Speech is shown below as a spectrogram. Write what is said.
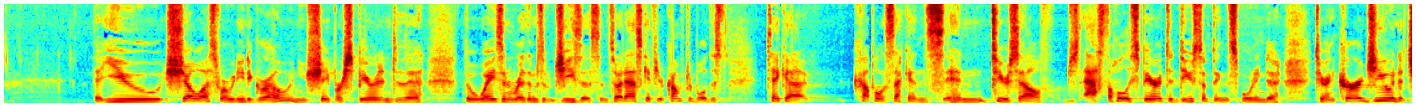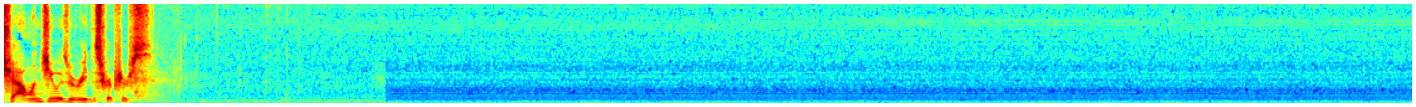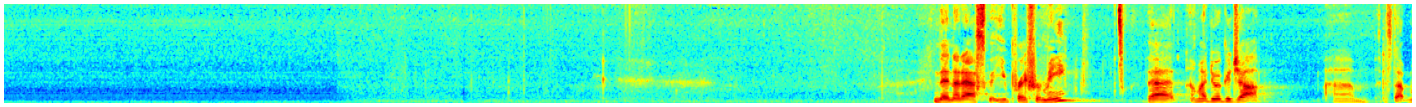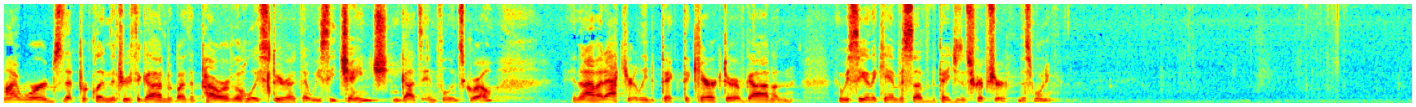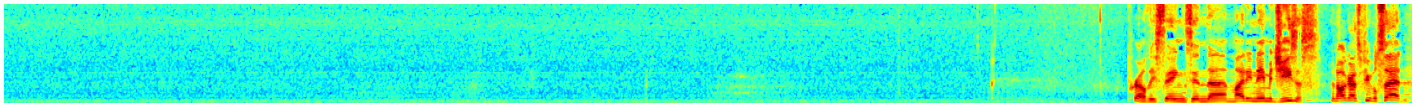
that you show us where we need to grow and you shape our spirit into the, the ways and rhythms of Jesus. And so I'd ask if you're comfortable, just take a couple of seconds and to yourself, just ask the Holy Spirit to do something this morning to, to encourage you and to challenge you as we read the scriptures. And then I'd ask that you pray for me that I might do a good job. Um, it's not my words that proclaim the truth of God, but by the power of the Holy Spirit that we see change and God's influence grow. And that I might accurately depict the character of God on, that we see on the canvas of the pages of Scripture this morning. Pray all these things in the mighty name of Jesus. And all God's people said,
